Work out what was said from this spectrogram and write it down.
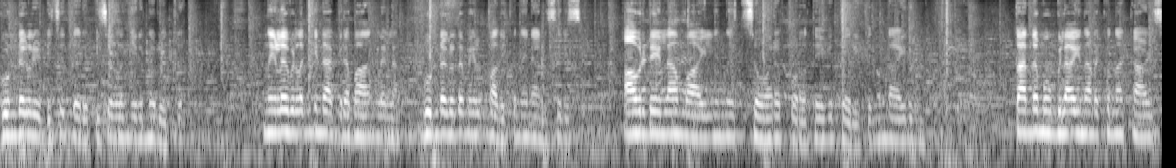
ഗുണ്ടകൾ ഇടിച്ച് തെറിപ്പിച്ച് കളഞ്ഞിരുന്ന രുദ്രൻ നിലവിളക്കിന്റെ അഗ്രഭാഗങ്ങളെല്ലാം ഗുണ്ടകളുടെ മേൽ പതിക്കുന്നതിനനുസരിച്ച് അവരുടെ എല്ലാം വായിൽ നിന്ന് ചോര പുറത്തേക്ക് തെറിക്കുന്നുണ്ടായിരുന്നു. തന്റെ മുമ്പിലായി നടക്കുന്ന കാഴ്ച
